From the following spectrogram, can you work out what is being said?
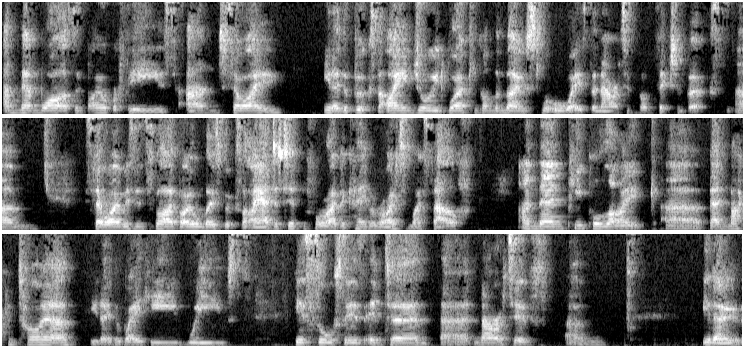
and memoirs and biographies. And so I, you know, the books that I enjoyed working on the most were always the narrative nonfiction books. Um, so I was inspired by all those books that I edited before I became a writer myself. And then people like uh, Ben Macintyre, you know, the way he weaves his sources into uh, narrative. Um, you know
